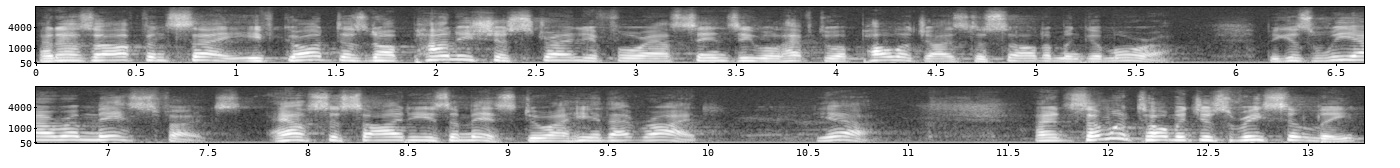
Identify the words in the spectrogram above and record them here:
And as I often say, if God does not punish Australia for our sins, he will have to apologize to Sodom and Gomorrah. Because we are a mess, folks. Our society is a mess. Do I hear that right? Yeah. And someone told me just recently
